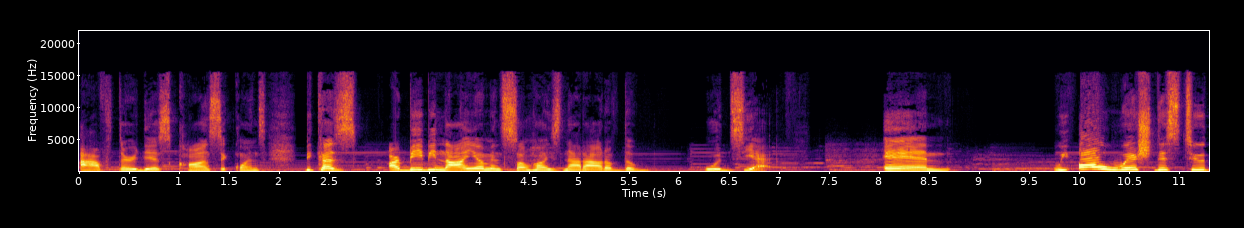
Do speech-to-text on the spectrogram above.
after this consequence because our baby Nayeom and Seongha is not out of the woods yet. And we all wish these two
